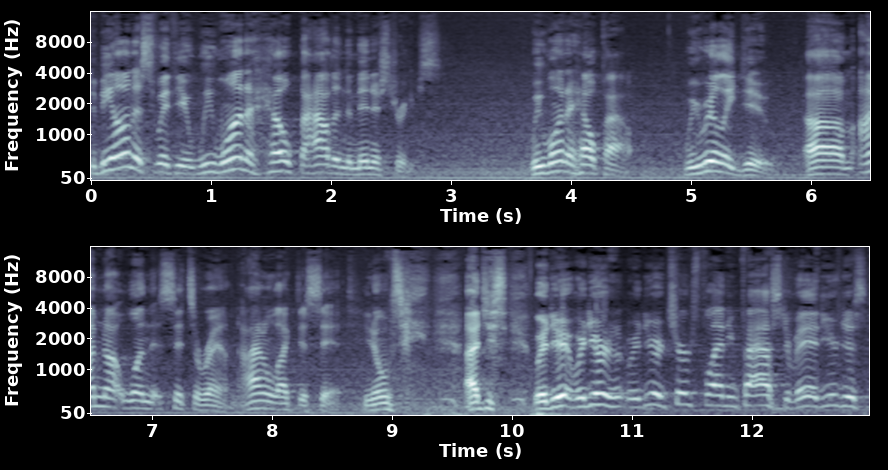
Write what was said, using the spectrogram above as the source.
to be honest with you, we want to help out in the ministries. We want to help out. We really do. Um, I'm not one that sits around. I don't like to sit. You know what I'm saying? I just when you're when you're when you're a church planting pastor, man, you're just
